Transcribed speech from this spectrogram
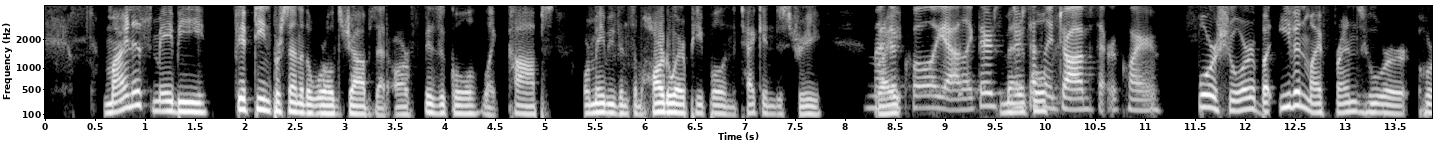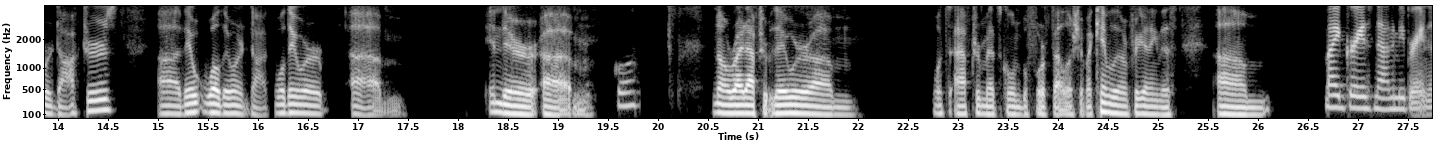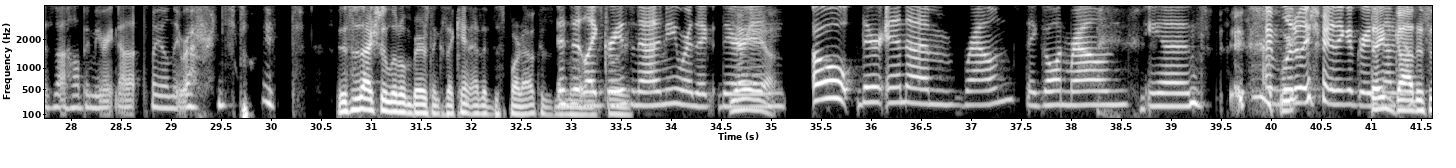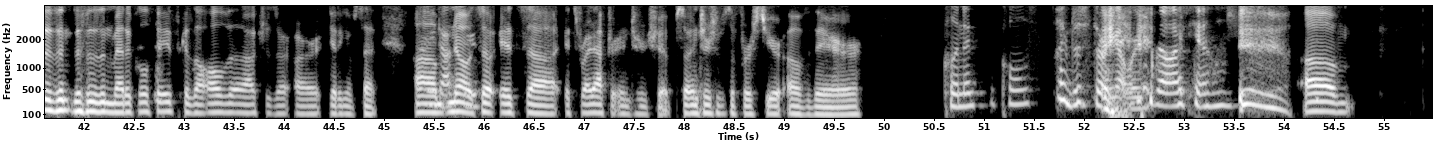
minus maybe 15% of the world's jobs that are physical, like cops, or maybe even some hardware people in the tech industry right? Medical, yeah. Like there's there's definitely jobs that require for sure but even my friends who were who were doctors uh they well they weren't doc well they were um in their um school. no right after they were um what's after med school and before fellowship i can't believe i'm forgetting this um My Grey's Anatomy brain is not helping me right now. That's my only reference point. this is actually a little embarrassing because i can't edit this part out because Is it like Grey's Anatomy where they they're Yeah, yeah, yeah. Oh, they're in um rounds. They go on rounds, and I'm literally trying to think of Grey's thank god this isn't this isn't medical face because all the doctors are, are getting upset Sorry, um no so it's uh it's right after internship so internship's the first year of their clinicals. I'm just throwing out words. No, I can't. um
